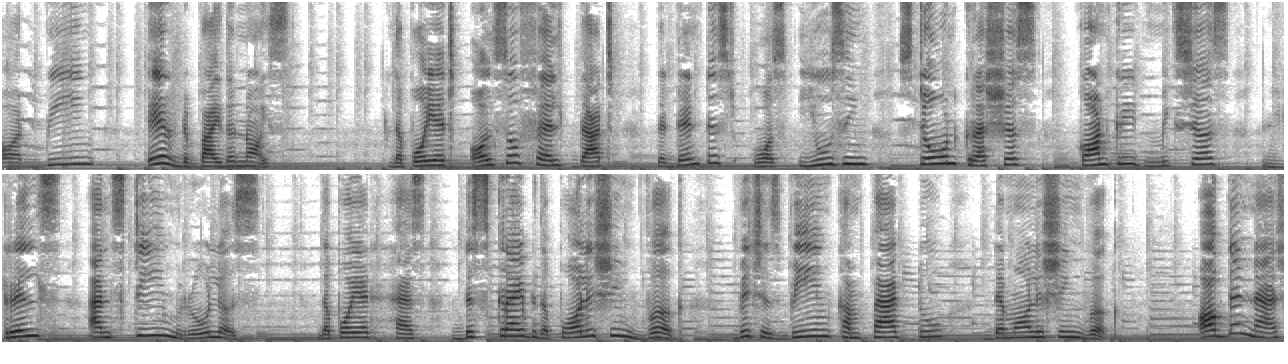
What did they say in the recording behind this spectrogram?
are being irred by the noise. The poet also felt that the dentist was using stone crushers, concrete mixers, drills, and steam rollers. The poet has described the polishing work which is being compared to demolishing work. Ogden Nash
